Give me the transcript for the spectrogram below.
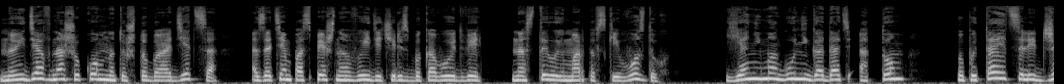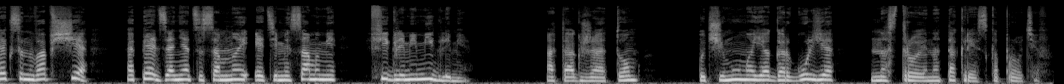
Но идя в нашу комнату, чтобы одеться, а затем поспешно выйдя через боковую дверь на стылый мартовский воздух, я не могу не гадать о том, попытается ли Джексон вообще опять заняться со мной этими самыми фиглями-миглями, а также о том, почему моя горгулья настроена так резко против.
